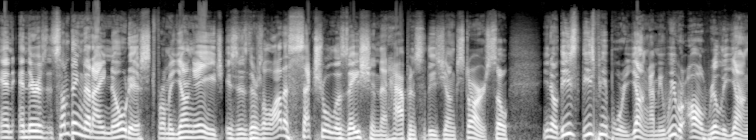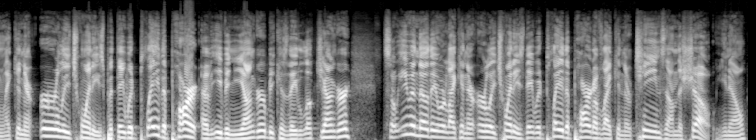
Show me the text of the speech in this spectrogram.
And and there's something that I noticed from a young age is is there's a lot of sexualization that happens to these young stars. So, you know, these these people were young. I mean, we were all really young, like in their early 20s, but they would play the part of even younger because they looked younger. So even though they were like in their early 20s, they would play the part of like in their teens on the show, you know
